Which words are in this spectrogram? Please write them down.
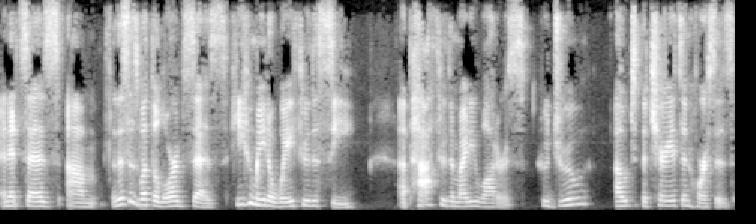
And it says, um, This is what the Lord says He who made a way through the sea, a path through the mighty waters, who drew out the chariots and horses,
